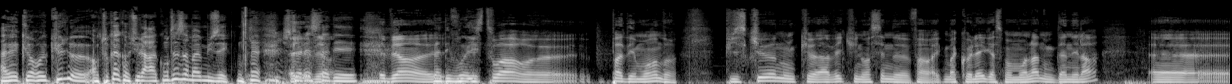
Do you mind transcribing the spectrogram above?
avec le recul, euh, en tout cas, quand tu l'as raconté, ça m'a amusé. je te Eh laisse bien. la dé... Eh bien, euh, La dévoiler. une histoire euh, pas des moindres, puisque donc euh, avec une ancienne, enfin avec ma collègue à ce moment-là, donc Danella, euh,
